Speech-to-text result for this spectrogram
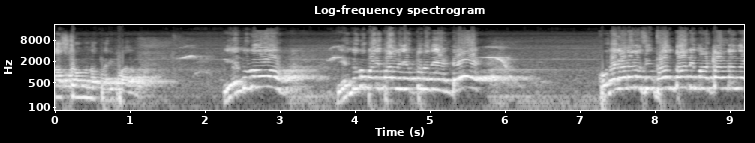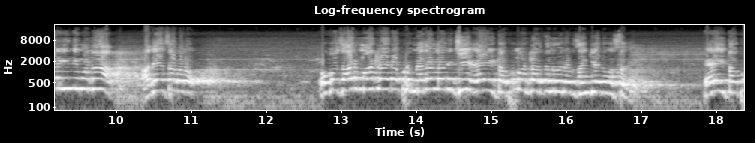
రాష్ట్రంలో ఉన్న పరిపాలన. ఎందుకు? ఎందుకు పరిపాలన చెప్తున్నది అంటే కులగణన సిద్ధాంతాన్ని మాట్లాడడం జరిగింది మొన్న అదే సభలో. ఒక్కోసారి మాట్లాడేటప్పుడు మెదడులో నుంచి ఏ తప్పు మాట్లాడుతున్నామని ఒక సంకేతం వస్తుంది. ఏ తప్పు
